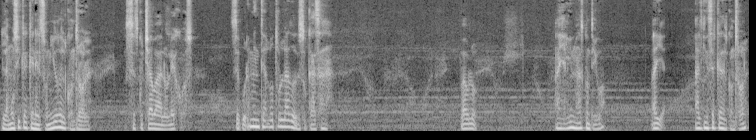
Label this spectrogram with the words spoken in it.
La música que en el sonido del control se escuchaba a lo lejos, seguramente al otro lado de su casa. Pablo, ¿hay alguien más contigo? ¿Hay alguien cerca del control?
